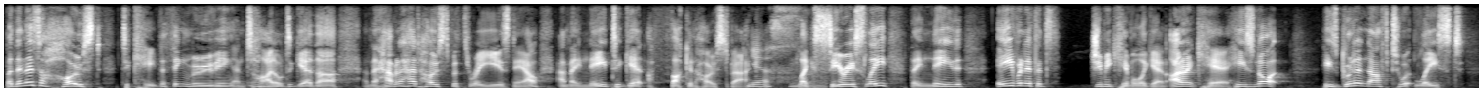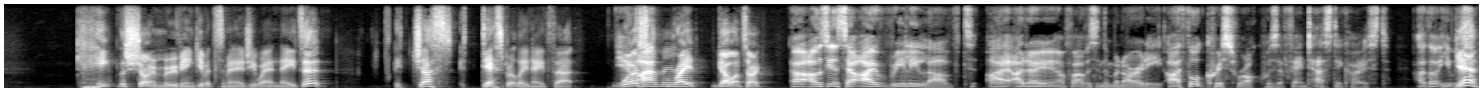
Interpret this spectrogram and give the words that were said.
But then there's a host to keep the thing moving and mm-hmm. tied all together and they haven't had hosts for 3 years now and they need to get a fucking host back. Yes. Like mm-hmm. seriously, they need even if it's Jimmy Kimmel again. I don't care. He's not he's good enough to at least keep the show moving and give it some energy when it needs it. It just desperately needs that. Worst I- rate. Go on. Sorry. Uh, I was going to say I really loved. I I don't know if I was in the minority. I thought Chris Rock was a fantastic host. I thought he was Yeah.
